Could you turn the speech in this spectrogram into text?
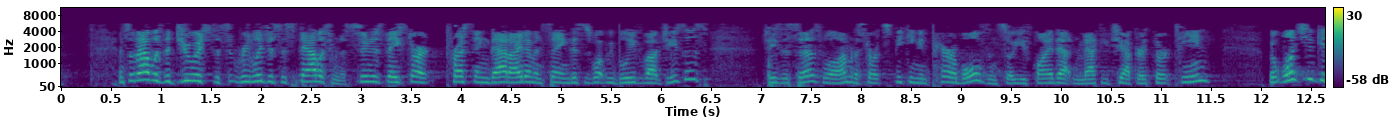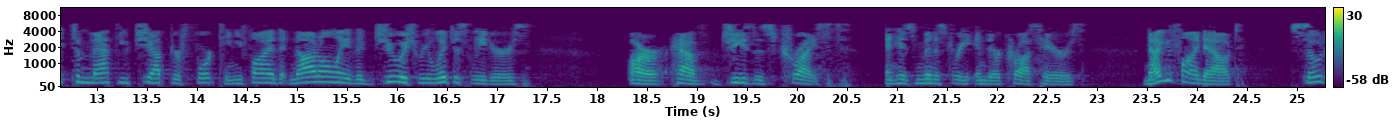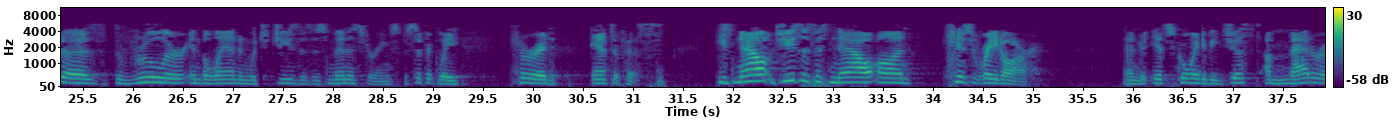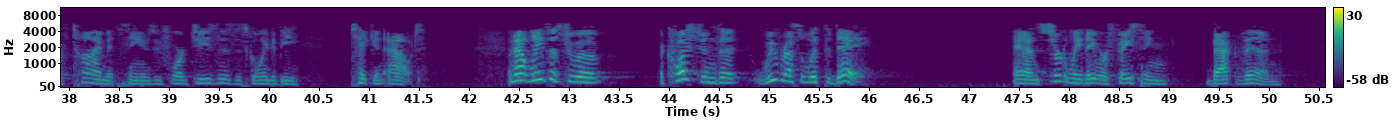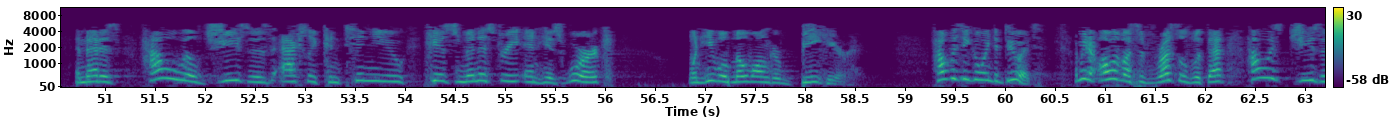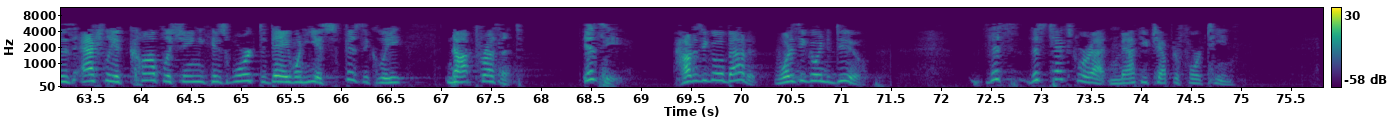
And so that was the Jewish religious establishment. As soon as they start pressing that item and saying, this is what we believe about Jesus, Jesus says, well, I'm going to start speaking in parables. And so you find that in Matthew chapter 13. But once you get to Matthew chapter 14, you find that not only the Jewish religious leaders are, have Jesus Christ and his ministry in their crosshairs, now you find out so does the ruler in the land in which Jesus is ministering, specifically Herod Antipas. He's now, Jesus is now on his radar. And it's going to be just a matter of time, it seems, before Jesus is going to be taken out. And that leads us to a, a question that we wrestle with today. And certainly they were facing back then. And that is, how will Jesus actually continue his ministry and his work when he will no longer be here? How is he going to do it? I mean, all of us have wrestled with that. How is Jesus actually accomplishing his work today when he is physically not present? Is he? How does he go about it? What is he going to do? This, this text we're at in Matthew chapter 14,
